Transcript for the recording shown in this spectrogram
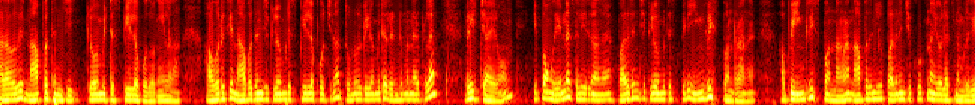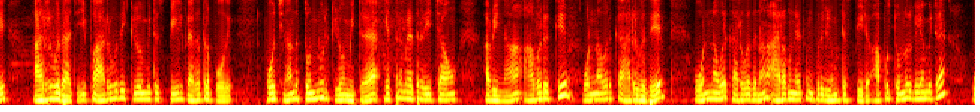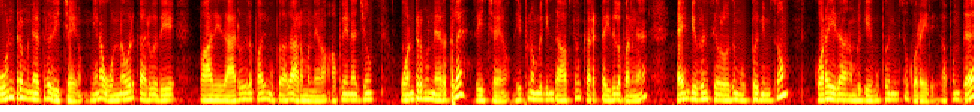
அதாவது நாற்பத்தஞ்சு கிலோமீட்டர் ஸ்பீடில் போகுது ஓகேங்களா அவருக்கு நாற்பத்தஞ்சு கிலோமீட்டர் ஸ்பீடில் போச்சுன்னா தொண்ணூறு கிலோமீட்டர் ரெண்டு மணி நேரத்தில் ரீச் ஆயிரும். இப்போ அவங்க என்ன சொல்லியிருக்காங்க? பதினஞ்சு கிலோமீட்டர் ஸ்பீடு இன்க்ரீஸ் பண்ணுறாங்க அப்போ இன்க்ரீஸ் பண்ணாங்கன்னா நாற்பத்தஞ்சு பதினஞ்சு கூட்டினா எவ்வளோ ஆச்சு நம்மளுக்கு? அறுபதாச்சு இப்போ அறுபது கிலோமீட்டர் ஸ்பீட் வேகத்தில் போகுது. போச்சுன்னா அந்த தொண்ணூறு கிலோமீட்டரை எத்தனை மணி நேரத்தில் ரீச் ஆகும்? அப்படின்னா அவருக்கு ஒன் ஹவருக்கு அறுபது ஒன் ஹவருக்கு அறுபதுனா அரை மணி நேரத்துக்கு முப்பது கிலோமீட்டர் ஸ்பீடு அப்போ தொண்ணூறு கிலோமீட்டரை ஒன்றரை மணி நேரத்தில் ரீச் ஆயிடும் ஏன்னா ஒன் ஹவருக்கு அறுபது பாதி அறுபதில் பாதி முப்பதாவது அரை மணி நேரம். அப்போ என்னாச்சும்? ஒன்றரை மணி நேரத்தில் ரீச் ஆயிடும் இப்போ நம்மளுக்கு இந்த ஆப்ஷன் கரெக்டாக இதில் பாருங்கள் டைம் டிஃப்ரென்ஸ் எவ்வளோ முப்பது நிமிஷம் குறையுதா? நம்மளுக்கு முப்பது நிமிஷம் குறையுது. அப்போ இந்த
